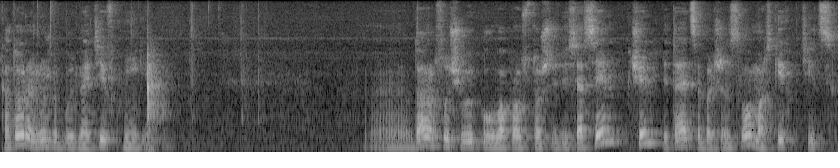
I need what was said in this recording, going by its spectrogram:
который нужно будет найти в книге. Э, в данном случае выпал вопрос 167. Чем питается большинство морских птиц?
